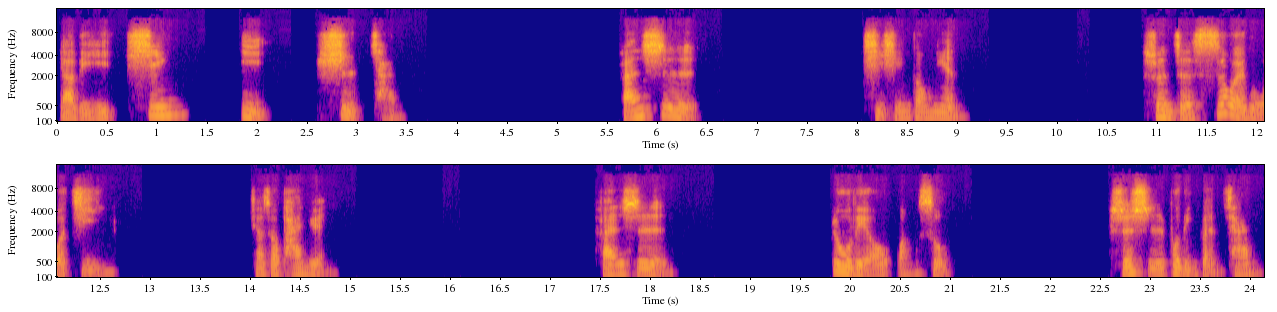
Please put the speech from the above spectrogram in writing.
要离心意事、禅。凡事起心动念，顺着思维逻辑，叫做攀缘。凡事入流往所，时时不离本参，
